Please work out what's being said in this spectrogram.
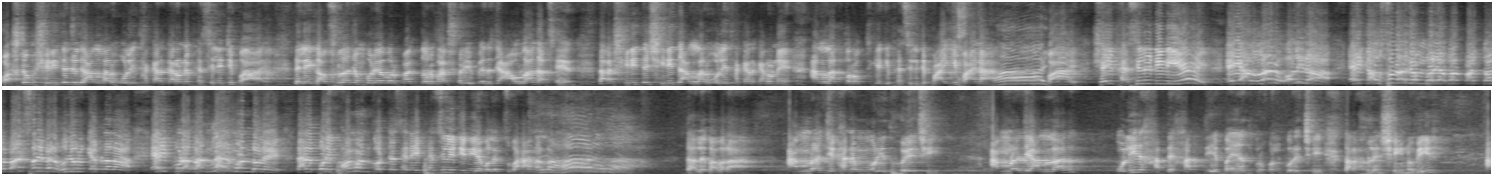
অষ্টম সিঁড়িতে যদি আল্লাহর অলি থাকার কারণে ফ্যাসিলিটি পায় তাহলে এই গাউসুল আজম বরেবর পাক দরবার শরীফের যে আওলাদ আছেন তারা সিঁড়িতে সিঁড়িতে আল্লাহর অলি থাকার কারণে আল্লাহর তরফ থেকে কি ফ্যাসিলিটি পায় কি পায় না পায়। সেই ফ্যাসিলিটি নিয়ে এই আল্লাহর অলিরা এই গাউসুল আজম বরেবর পাক দরবার শরীফের হুজুর কেবলারা এই পুরা বাংলার মন্ডলে তারা পরিভ্রমণ করতেছেন এই ফ্যাসিলিটি নিয়ে বলেন সুবহানাল্লাহ সুবহানাল্লাহ। তাহলে বাবারা, আমরা যেখানে মরিদ হয়েছি, আমরা যে আল্লাহর অলির হাতে হাত দিয়ে বায়াত গ্রহণ করেছি, তারা হলেন সেই নবীর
